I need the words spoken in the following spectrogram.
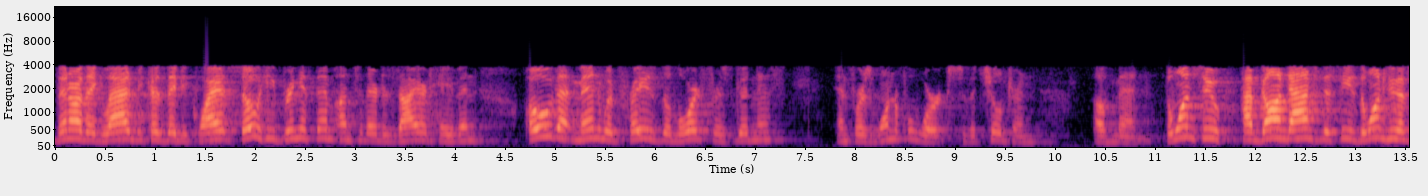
Then are they glad because they be quiet, so he bringeth them unto their desired haven. Oh, that men would praise the Lord for his goodness and for his wonderful works to the children of men. The ones who have gone down to the seas, the ones who have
